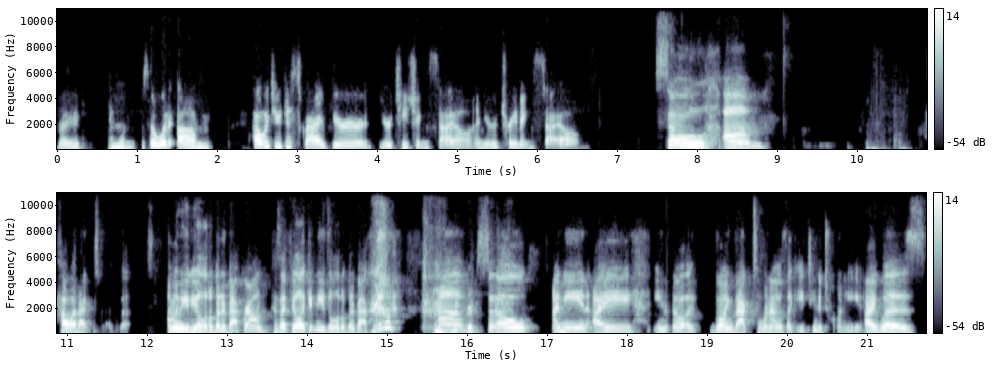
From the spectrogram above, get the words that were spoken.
Right. And then, so what, um, how would you describe your, your teaching style and your training style? So, um, how would I describe that? I'm going to give you a little bit of background because I feel like it needs a little bit of background. um, so, I mean, I, you know, going back to when I was like 18 to 20, I was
